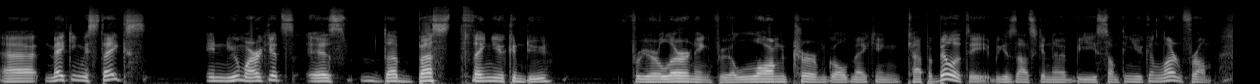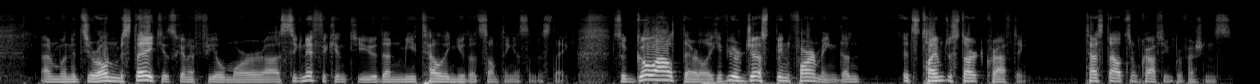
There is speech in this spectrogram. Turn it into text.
Uh, making mistakes in new markets is the best thing you can do for your learning, for your long term gold making capability, because that's going to be something you can learn from. And when it's your own mistake, it's going to feel more uh, significant to you than me telling you that something is a mistake. So go out there. Like if you've just been farming, then it's time to start crafting. Test out some crafting professions.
